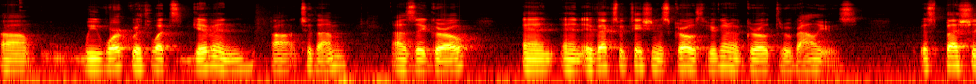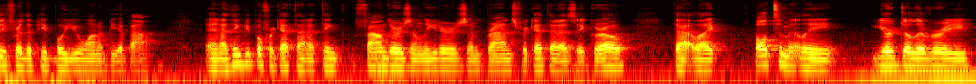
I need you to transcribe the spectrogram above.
um, we work with what's given uh, to them as they grow, and and if expectation is growth, you're going to grow through values, especially for the people you want to be about. And I think people forget that. I think founders and leaders and brands forget that as they grow, that like ultimately your delivery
